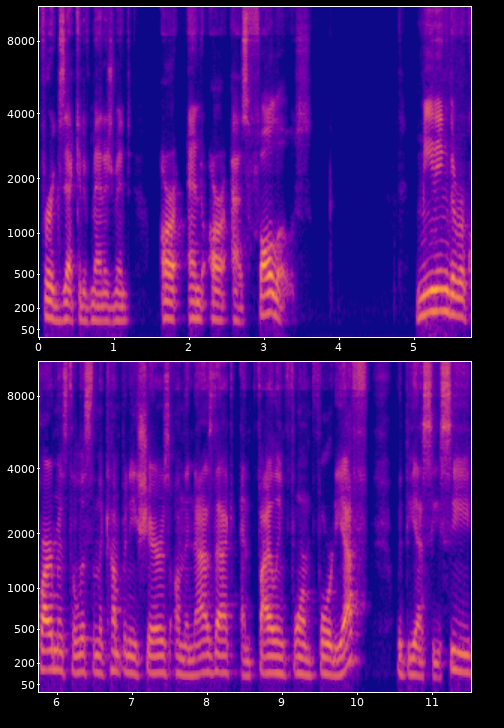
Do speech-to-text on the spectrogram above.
for executive management are and are as follows meeting the requirements to list on the company shares on the NASDAQ and filing Form 40F with the SEC.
